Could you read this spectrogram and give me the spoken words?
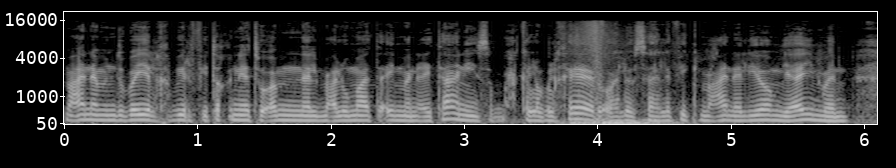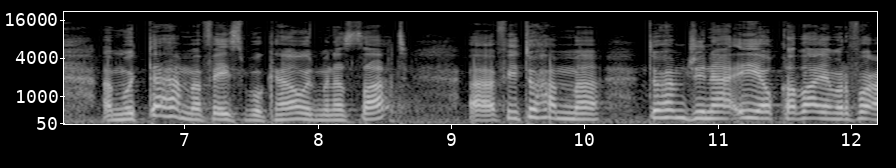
معنا من دبي الخبير في تقنية وأمن المعلومات أيمن عتاني صبحك الله بالخير وأهلا وسهلا فيك معنا اليوم يا أيمن. متهمة فيسبوك ها والمنصات آه، في تهم تهم جنائية وقضايا مرفوعة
